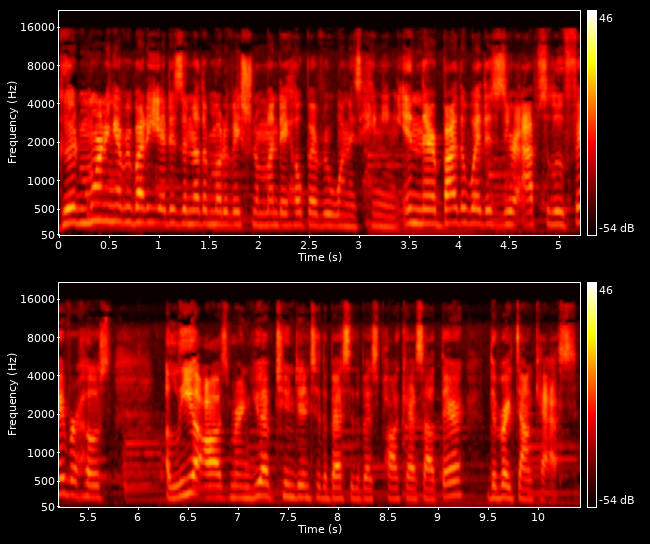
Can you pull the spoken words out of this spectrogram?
Good morning, everybody. It is another Motivational Monday. Hope everyone is hanging in there. By the way, this is your absolute favorite host, Aaliyah Osman. You have tuned into the best of the best podcast out there, the Breakdown Cast.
